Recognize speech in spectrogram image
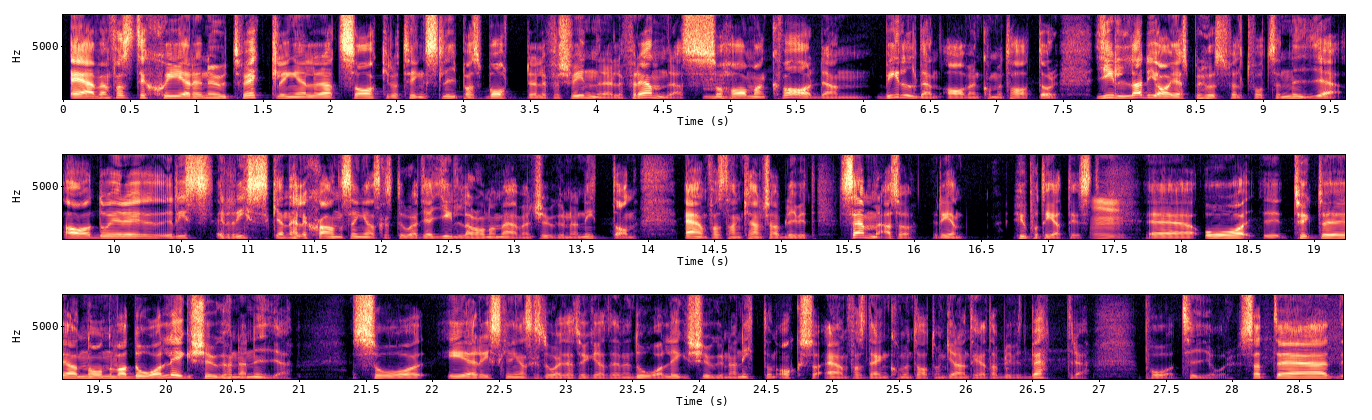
även fast det sker en utveckling eller att saker och ting slipas bort eller försvinner eller förändras så har man kvar den bilden av en kommentator. Gillade jag Jesper Husfeldt 2009, ja då är det ris- risken eller chansen ganska stor att jag gillar honom även 2019. Även fast han kanske har blivit sämre, alltså rent hypotetiskt. Mm. Eh, och tyckte jag någon var dålig 2009 så är risken ganska stor att jag tycker att den är dålig 2019 också, även fast den kommentatorn garanterat har blivit bättre på tio år. Så att, eh,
